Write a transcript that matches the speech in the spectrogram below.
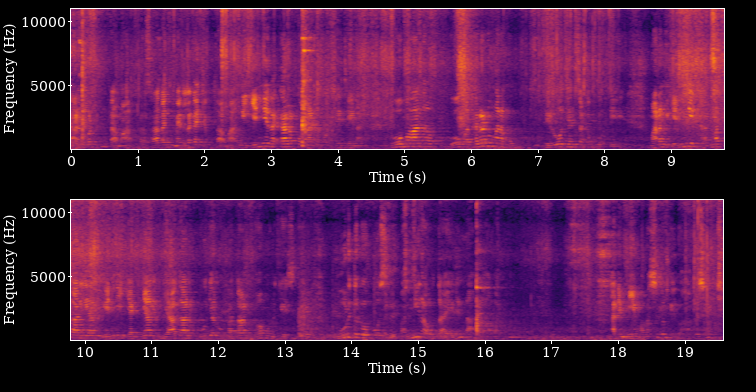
దాన్ని పట్టుకుంటామా ప్రసాదంగా మెల్లగా చెప్తామా? నీ ఎన్ని రకాల పోరాటం చేసైనా గోమాత గోవధలను మనము నిరోధించకపోతే మనం ఎన్ని ధర్మకార్యాలు ఎన్ని యజ్ఞాలు యాగాలు పూజలు వ్రతాలు హోములు చేసి బూడిదలో పోసిన పన్నీరు అవుతాయని నా భావన. అది మీ మనసులో మీరు ఆలోచించి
